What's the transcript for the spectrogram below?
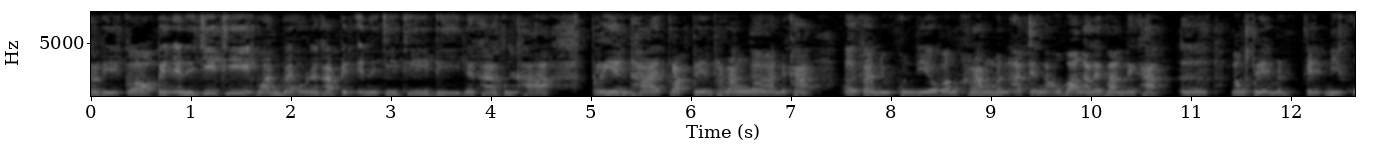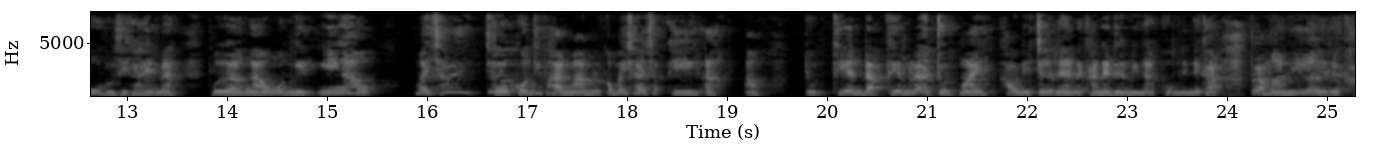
ก็ดี ก็เป็น energy ที่หวานแหววนะคะ เป็น energy ที่ดีนะคะ คุณขาเปลี่ยนถ่ายปรับเปลี่ยนพลังงานนะคะเออการอยู่คนเดียวบางครั้งมันอาจจะเหงาบ้างอะไรบ้างนะคะเออลองเปลี่ยนมันเป็นมีคู่ดูสิคะเห็นไหมเบื่อเหงาหงุดหงิดงี่เง่าไม่ใช่ เจอคนที่ผ่านมามันก็ไม่ใช่สักทีอะเอาจุดเทียนดับเทียนมาแล้วจุดใหม่คราวนี้เจอแน่นะคะ ในเดือนมีนาคมนี้นะคะ ประมาณนี้เลยนะค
